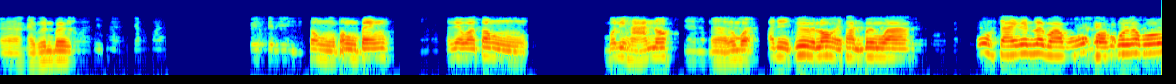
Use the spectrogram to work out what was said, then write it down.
อ่าให้เพิ่นเบิ่งต้องต้องแบ่งเขาเรียกว่าต้องบริหารเนาะอ่าต้องบ่อันนี้คือลองให้ท่านเบิ่งว่า โอ้จ่ายเงินเลยบ่ครับโอ้ขอบพระคุณครับผม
